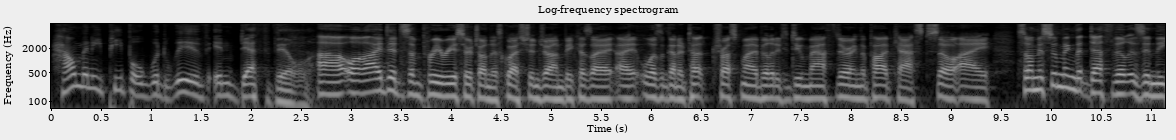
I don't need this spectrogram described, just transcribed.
How many people would live in Deathville? Uh, well, I did some pre research on this question, John, because I, I wasn't going to trust my ability to do math during the podcast. So I so I'm assuming that Deathville is in the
